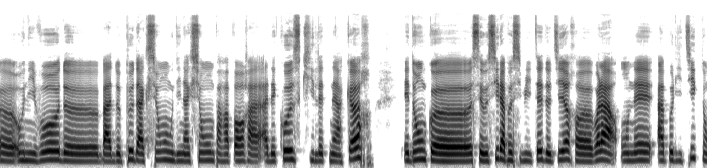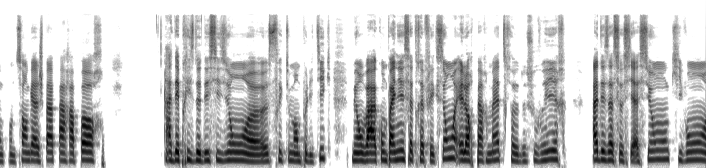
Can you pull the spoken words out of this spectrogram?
au niveau de, bah, de peu d'action ou d'inaction par rapport à, à, des causes qui les tenaient à cœur. Et donc, c'est aussi la possibilité de dire, voilà, on est apolitique, donc on ne s'engage pas par rapport à des prises de décision strictement politiques, mais on va accompagner cette réflexion et leur permettre de s'ouvrir à des associations qui vont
